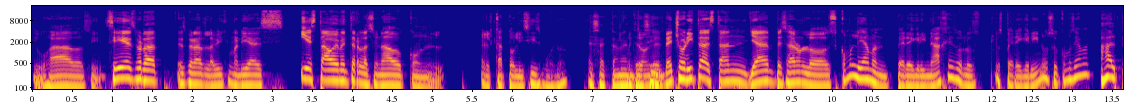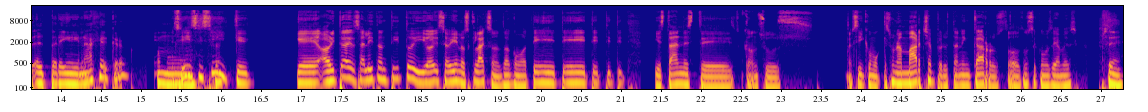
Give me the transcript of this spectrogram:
dibujado, sí. Sí, es verdad, es verdad, la Virgen María es y está obviamente relacionado con el, catolicismo, ¿no? Exactamente. Entonces, sí. de hecho ahorita están ya empezaron los ¿cómo le llaman? peregrinajes o los los peregrinos o cómo se llaman? Ah, el, el peregrinaje, creo. Como- Sí, sí, sí, que que ahorita salí tantito y hoy se oyen los claxons, ¿no? Como ti ti ti ti ti y están este con sus así como que es una marcha, pero están en carros todos, no sé cómo se llama eso. Sí.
